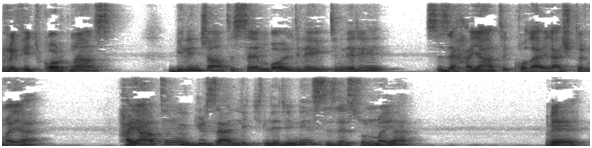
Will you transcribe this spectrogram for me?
Refit Korkmaz, bilinçaltı sembol dil eğitimleri size hayatı kolaylaştırmaya, hayatın güzelliklerini size sunmaya ve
